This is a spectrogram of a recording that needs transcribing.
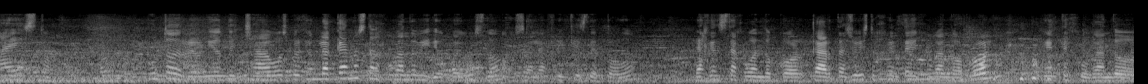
a esto. Punto de reunión de chavos. Por ejemplo, acá no están jugando videojuegos, ¿no? O sea, la friki es de todo. La gente está jugando cartas. Yo he visto gente jugando rol, gente jugando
